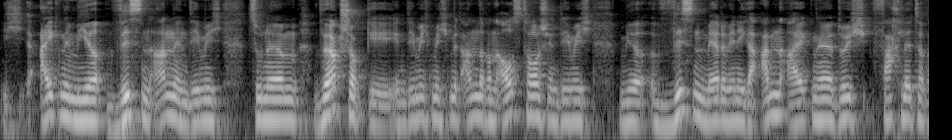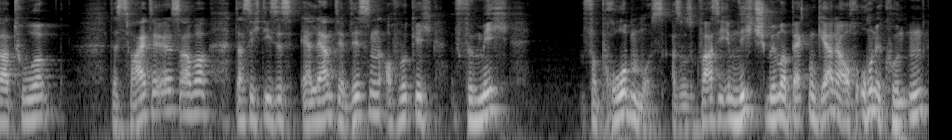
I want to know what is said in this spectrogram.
Ich eigne mir Wissen an, indem ich zu einem Workshop gehe, indem ich mich mit anderen austausche, indem ich mir Wissen mehr oder weniger aneigne durch Fachliteratur das zweite ist aber, dass ich dieses erlernte Wissen auch wirklich für mich verproben muss. Also quasi im Nichtschwimmerbecken, gerne auch ohne Kunden,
